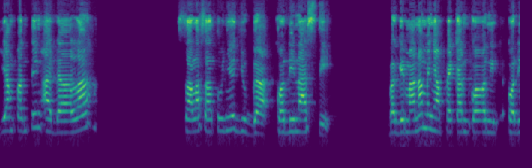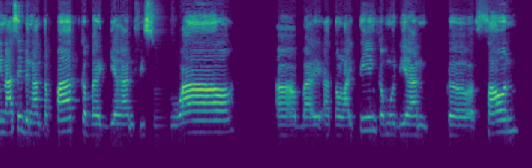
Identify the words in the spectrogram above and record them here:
yang penting adalah salah satunya juga koordinasi. Bagaimana menyampaikan koordinasi dengan tepat ke bagian visual, uh, by atau lighting, kemudian ke sound,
